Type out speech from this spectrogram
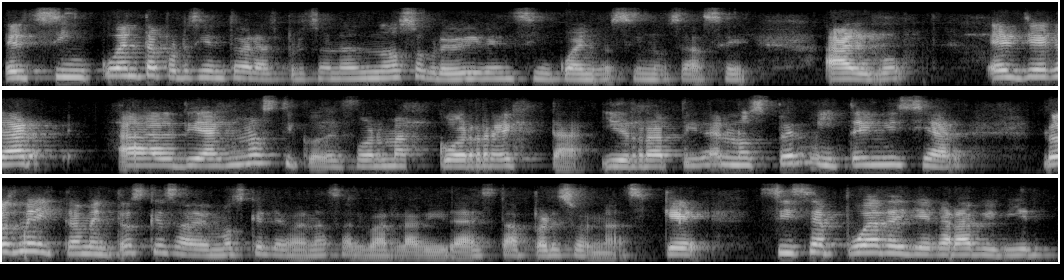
el 50% de las personas no sobreviven cinco años si no se hace algo, el llegar al diagnóstico de forma correcta y rápida nos permite iniciar los medicamentos que sabemos que le van a salvar la vida a esta persona. Así que sí se puede llegar a vivir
